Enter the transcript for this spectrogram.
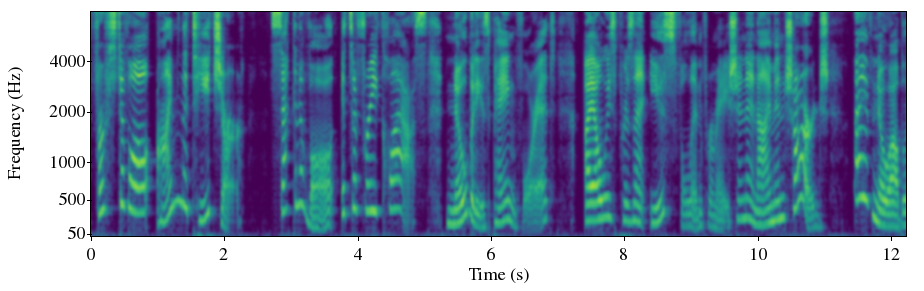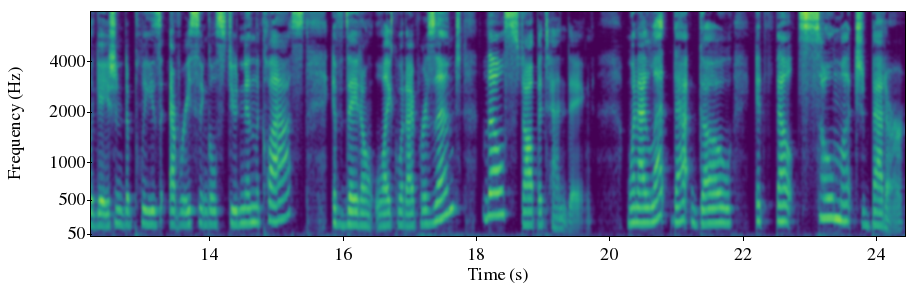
First of all, I'm the teacher. Second of all, it's a free class. Nobody's paying for it. I always present useful information and I'm in charge. I have no obligation to please every single student in the class. If they don't like what I present, they'll stop attending. When I let that go, it felt so much better.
